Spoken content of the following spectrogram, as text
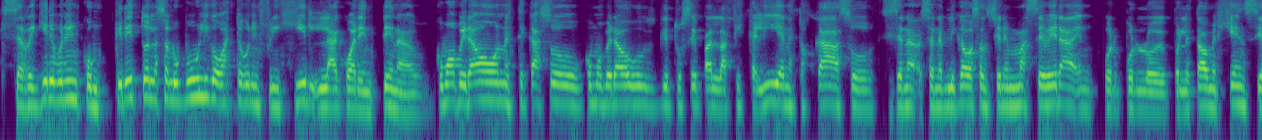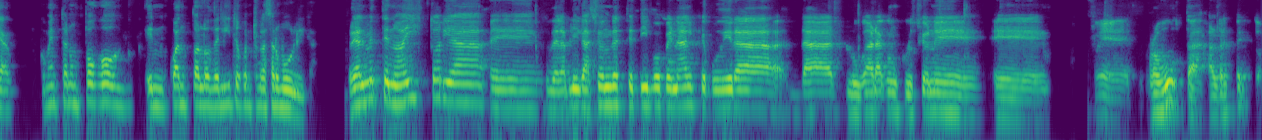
se requiere poner en concreto en la salud pública o basta con infringir la cuarentena? ¿Cómo ha operado en este caso, cómo ha operado, que tú sepas, la fiscalía en estos casos? Si se han, aplicado sanciones más severas por, el estado de emergencia. Comentan un poco en cuanto a los delitos contra la salud pública. Realmente no hay historia eh, de la aplicación de este tipo penal que pudiera dar lugar a conclusiones eh, eh, robusta al respecto.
